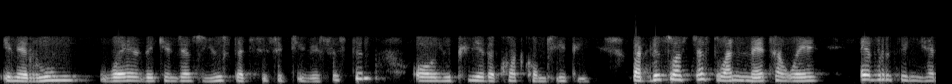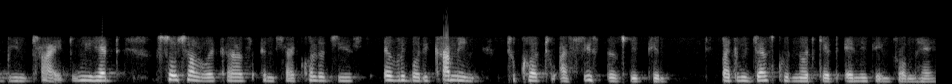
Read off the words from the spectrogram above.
in a room where they can just use that CCTV system or you clear the court completely. But this was just one matter where everything had been tried. We had social workers and psychologists, everybody coming to court to assist this victim. But we just could not get anything from her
